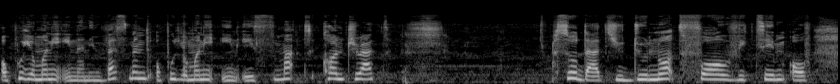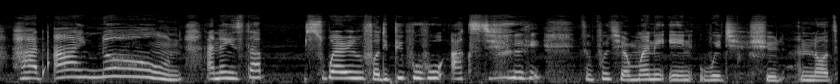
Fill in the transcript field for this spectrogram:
or put your money in an investment or put your money in a smart contract so that you do not fall victim of had i known and then you start swearing for the people who asked you to put your money in which should not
